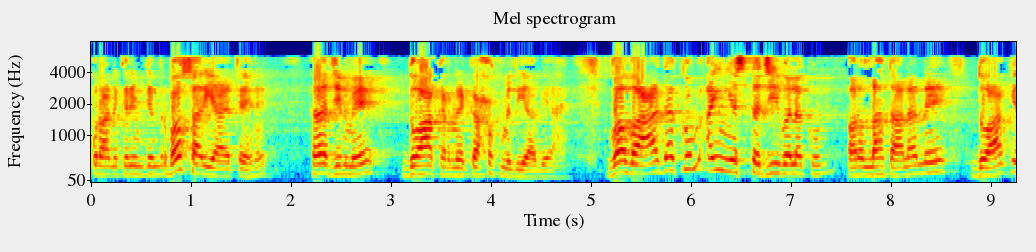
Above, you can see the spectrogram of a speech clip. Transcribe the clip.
قرآن کریم کے اندر بہت ساری آیتیں ہیں۔ ہاں جن میں دعا کرنے کا حکم دیا گیا ہے۔ وہ وعدہ کم استجیب الکم اور اللہ تعالیٰ نے دعا کے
